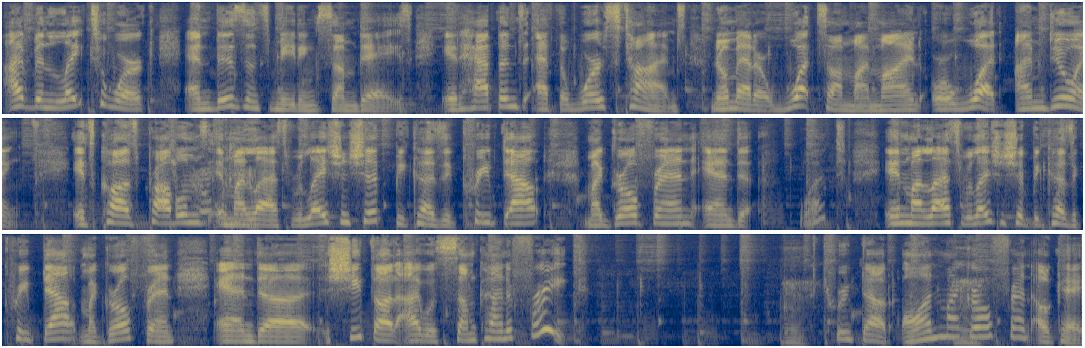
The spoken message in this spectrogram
I've been late to work and business meetings some days. It happens at the worst times, no matter what's on my mind or what I'm doing. It's caused problems in my last relationship because it creeped out my girlfriend and what? In my last relationship because it creeped out my girlfriend and uh, she thought I was some kind of freak. Creeped out on my girlfriend? Okay,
